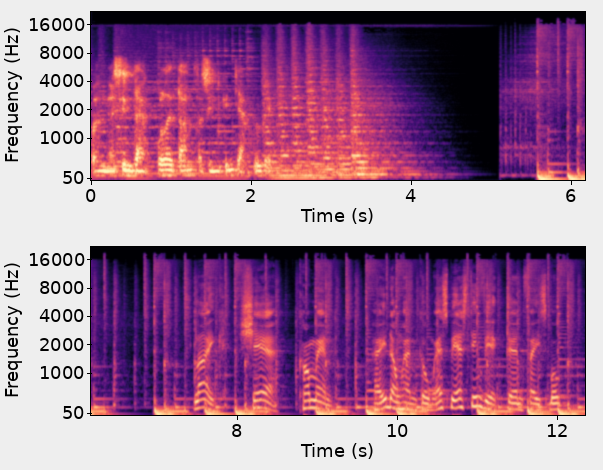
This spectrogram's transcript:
Vâng, xin chào cô Lê Tâm và xin kính chào quý vị. Like, share, comment. Hãy đồng hành cùng SBS tiếng Việt trên Facebook.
